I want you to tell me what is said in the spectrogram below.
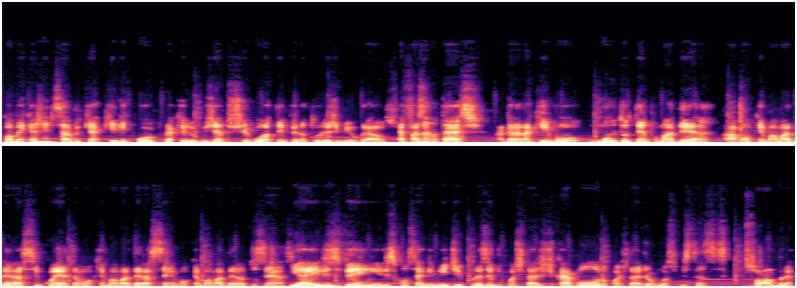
como é que a gente sabe que aquele corpo, que aquele objeto chegou a temperatura de mil graus? É fazendo teste. A galera queimou muito tempo madeira. Ah, vão queimar madeira a 50, vão queimar madeira a 100, vão queimar madeira a 200. E aí eles veem, eles conseguem medir, por exemplo, quantidade de carbono, quantidade de algumas substâncias que sobra,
